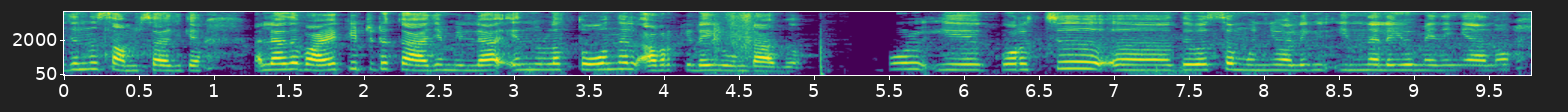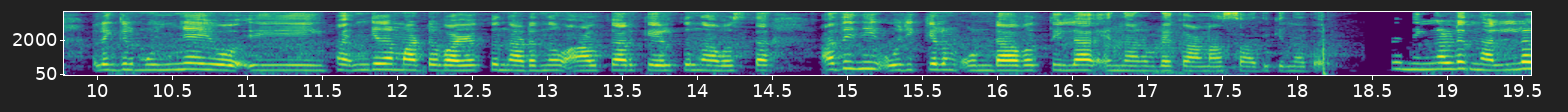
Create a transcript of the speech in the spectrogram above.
ഇരുന്ന് സംസാരിക്കുക. അല്ലാതെ വഴക്കിട്ടിട്ട് കാര്യമില്ല എന്നുള്ള തോന്നൽ അവർക്കിടയിൽ ഉണ്ടാകും. അപ്പോൾ ഈ കുറച്ച് ദിവസം മുന്നോ അല്ലെങ്കിൽ ഇന്നലെയോ മെനിങ്ങാനോ അല്ലെങ്കിൽ മുന്നെയോ ഈ ഭയങ്കരമായിട്ട് വഴക്ക് നടന്നു ആൾക്കാർ കേൾക്കുന്ന അവസ്ഥ അതിനി ഒരിക്കലും ഉണ്ടാവത്തില്ല എന്നാണ് ഇവിടെ കാണാൻ സാധിക്കുന്നത്. നിങ്ങളുടെ നല്ല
